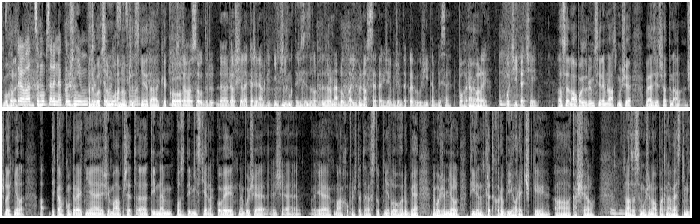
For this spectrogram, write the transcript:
nebo Kontrolovat, co mu psali na kožním. A nebo co mu, ano, přesně tak. Jako... Od toho jsou dr- další lékaři na urgentním příjmu, kteří se zrovna dloubají v nose, takže můžeme takhle využít, aby se pohrabali v počítači. Zase naopak druhým směrem nás může vést, že třeba ten člověk měl, a teďka konkrétně, že má před eh, týdnem pozitivní stěr na covid, nebo že, že je, má chopnost čtvrtého stupně dlouhodobě, nebo že měl týden před chorobí horečky a kašel. Mm-hmm. To nás zase může naopak navést tím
